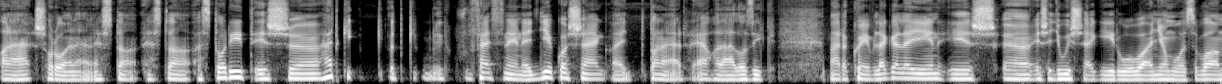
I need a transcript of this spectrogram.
alá sorolnám ezt a, ezt a, a sztorit, és hát ki, felszínén egy gyilkosság, egy tanár elhalálozik már a könyv legelején, és, és egy újságíróval nyomozva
